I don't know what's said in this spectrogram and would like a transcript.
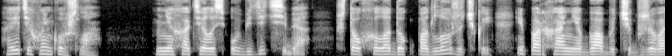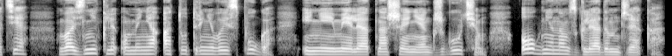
а я тихонько ушла. Мне хотелось убедить себя, что холодок под ложечкой и порхание бабочек в животе возникли у меня от утреннего испуга и не имели отношения к жгучим, огненным взглядам Джека.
